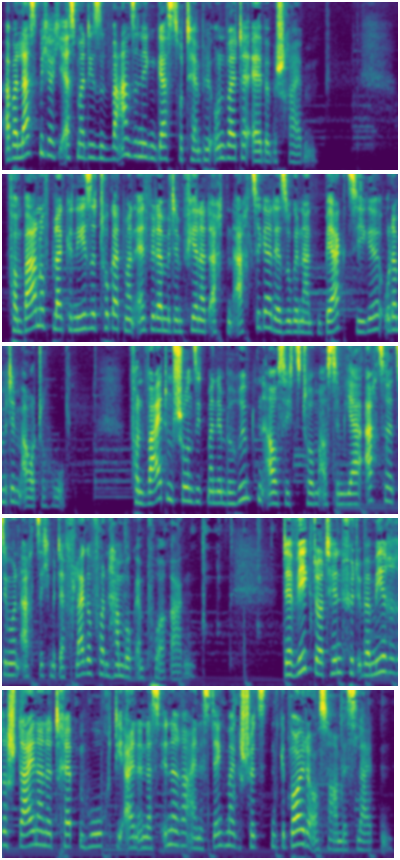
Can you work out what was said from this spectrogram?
Aber lasst mich euch erstmal diesen wahnsinnigen Gastrotempel unweit der Elbe beschreiben. Vom Bahnhof Blankenese tuckert man entweder mit dem 488er, der sogenannten Bergziege, oder mit dem Auto hoch. Von weitem schon sieht man den berühmten Aussichtsturm aus dem Jahr 1887 mit der Flagge von Hamburg emporragen. Der Weg dorthin führt über mehrere steinerne Treppen hoch, die einen in das Innere eines denkmalgeschützten Gebäudeensembles leiten.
